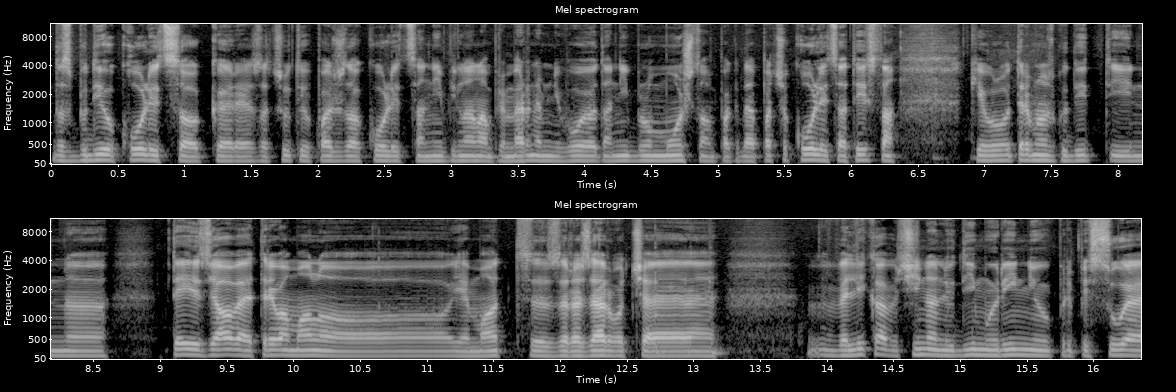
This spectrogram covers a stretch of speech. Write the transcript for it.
da zbudi okolico, ker je začutil, pač, da okolica ni bila na primernem nivoju, da ni bilo možno, ampak da je pač okolica tista, ki je bilo potrebno zgoditi. In, uh, te izjave treba malo jemati z rezervo. Če velika večina ljudi Morinju pripisuje,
